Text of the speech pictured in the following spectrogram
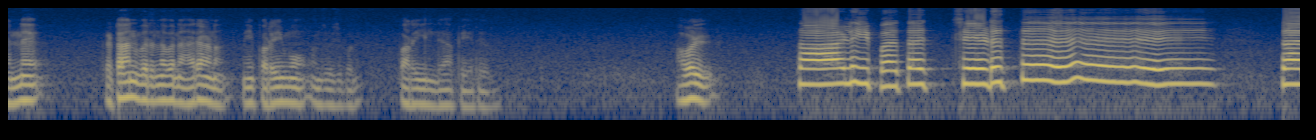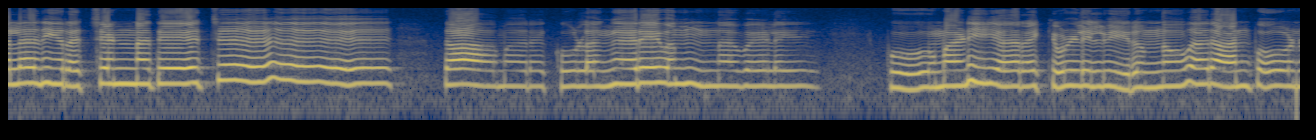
എന്നെ കെട്ടാൻ വരുന്നവൻ ആരാണ്? നീ പറയുമോ? എന്ന് ചോദിച്ചപ്പോൾ പറയില്ല പേര്. അവൾ താളി പതച്ചെടുത്ത് തല നിറച്ചെണ്ണ തേച്ച് താമര കുളങ്ങരെ വന്നവളെ പൂമണിയറയ്ക്കുള്ളിൽ വിരുന്നു വരാൻ പോണ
